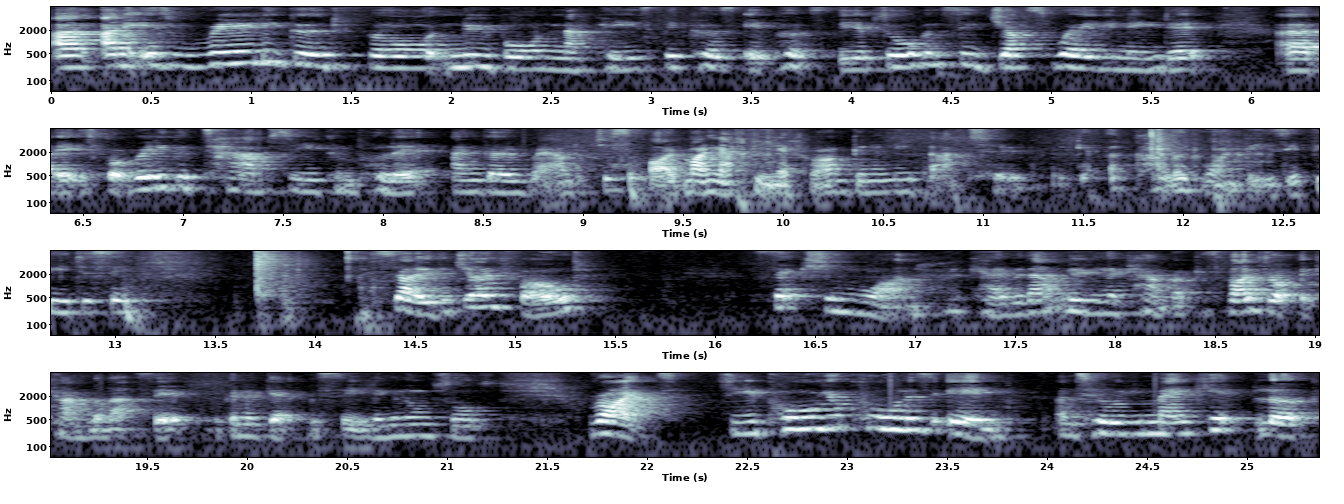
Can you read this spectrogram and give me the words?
Um, and it is really good for newborn nappies because it puts the absorbency just where you need it. Uh, it's got really good tabs so you can pull it and go round. Just spied my nappy nipper, I'm going to need that too. Get a coloured one, be easier for you to see. So the Jo fold section one, okay, without moving the camera, because if I drop the camera, that's it. We're going to get the ceiling and all sorts. Right, so you pull your corners in until you make it look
